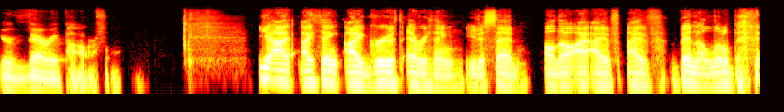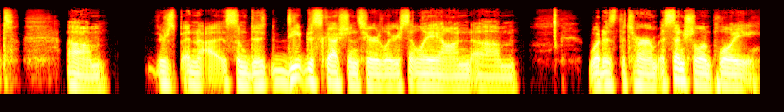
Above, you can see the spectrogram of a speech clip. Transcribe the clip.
you're very powerful Yeah, I, I think I agree with everything you just said. Although I, I've I've been a little bit. Um, there's been uh, some d- deep discussions here recently on um, what is the term essential employee,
